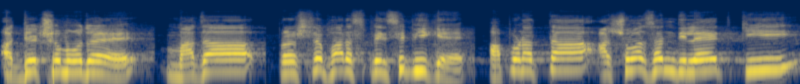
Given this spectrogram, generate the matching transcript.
अध्यक्ष महोदय माझा प्रश्न फार स्पेसिफिक आहे. आपण आता आश्वासन दिलंय की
